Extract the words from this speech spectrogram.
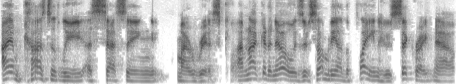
I am constantly assessing my risk. I'm not going to know is there somebody on the plane who's sick right now?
